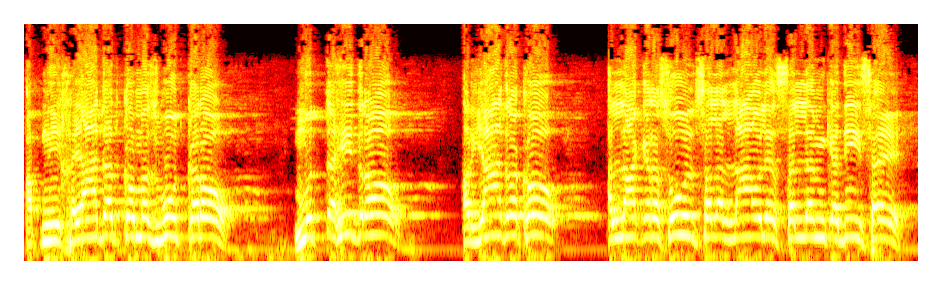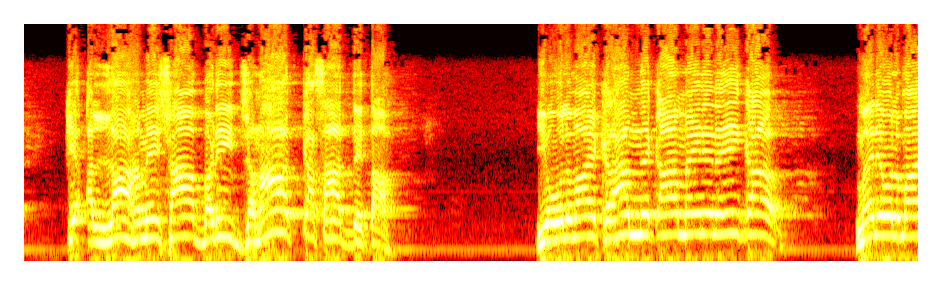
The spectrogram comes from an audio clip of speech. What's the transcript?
اپنی قیادت کو مضبوط کرو، متحد رہو اور یاد رکھو، اللہ کے رسول صلی اللہ علیہ وسلم کے حدیث ہے کہ اللہ ہمیشہ بڑی جماعت کا ساتھ دیتا۔ یہ علماء کرام نے کہا، میں نے نہیں کہا، میں نے علماء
